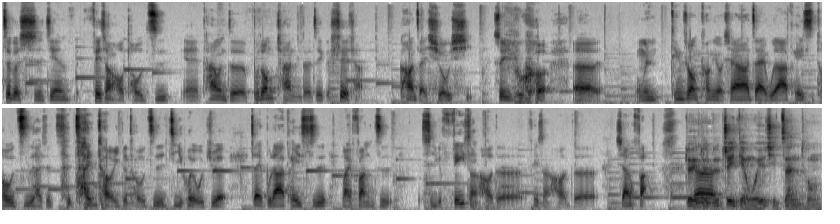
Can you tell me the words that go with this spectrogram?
这个时间非常好投资。呃，他们的不动产的这个市场刚好在休息，所以如果呃。我们听众朋友想要在布达佩斯投资，还是再找一个投资的机会？我觉得在布达佩斯买房子是一个非常好的、非常好的想法。对对对，这一点我尤其赞同。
